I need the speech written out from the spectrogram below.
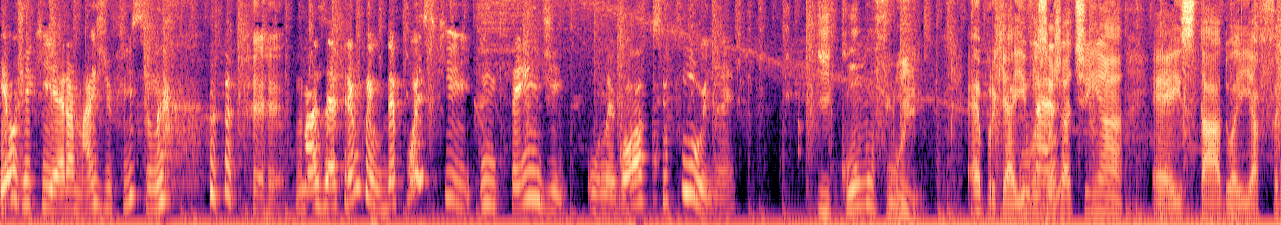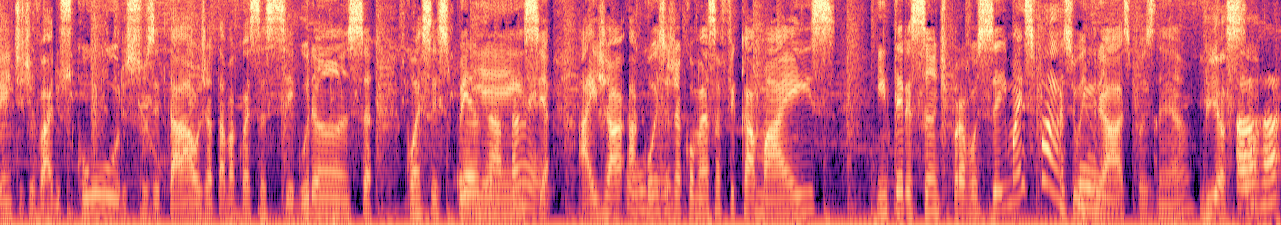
eu achei que era mais difícil, né? Mas é tranquilo. Depois que entende o negócio, flui, né? E como flui? É, porque aí você Né? já tinha é, estado aí à frente de vários cursos e tal, já tava com essa segurança, com essa experiência. Exatamente. Aí já a Uhum. coisa já começa a ficar mais interessante pra você e mais fácil, entre Sim. aspas, né? Lia, sabe, Aham.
